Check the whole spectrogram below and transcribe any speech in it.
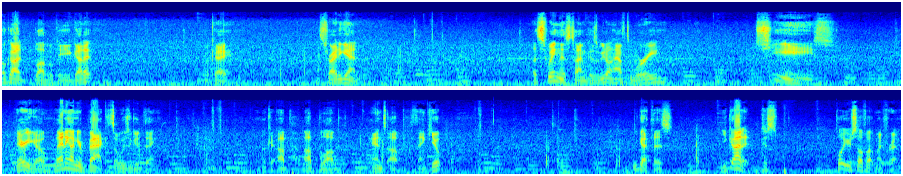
Oh god, Blob. Okay, you got it? Okay. Let's try it again. Let's swing this time because we don't have to worry. Jeez. There you go. Landing on your back is always a good thing. Okay, up, up, blob. Hands up. Thank you. You got this. You got it. Just pull yourself up, my friend.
